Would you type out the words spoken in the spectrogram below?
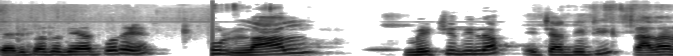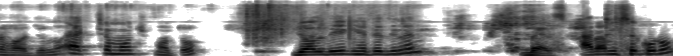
কারি পাতা দেওয়ার পরে একটু লাল মির্চি দিলাম এই চাটনিটি কালার হওয়ার জন্য, এক চামচ মতো। জল দিয়ে ঘেঁটে দিলেন, ব্যাস, আরামসে করুন।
